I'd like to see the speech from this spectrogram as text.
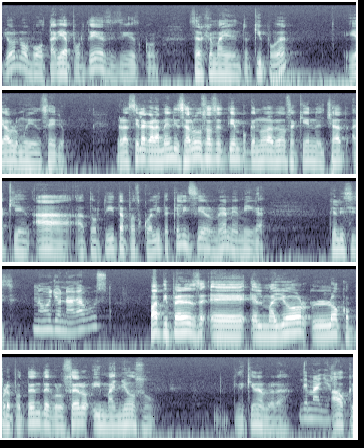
yo no votaría por ti si sigues con Sergio Mayer en tu equipo, ¿eh? Y hablo muy en serio. Graciela Garamendi, saludos, hace tiempo que no la vemos aquí en el chat, a quién, ah, a Tortita Pascualita, ¿qué le hicieron, eh, mi amiga? ¿Qué le hiciste? No, yo nada, Gus. Pati Pérez, eh, el mayor loco, prepotente, grosero y mañoso. ¿De quién hablará? De Mayer. Ah, ok.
